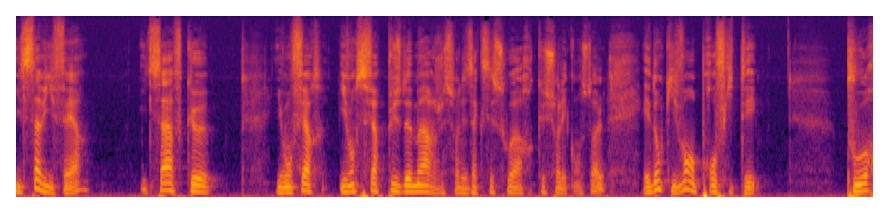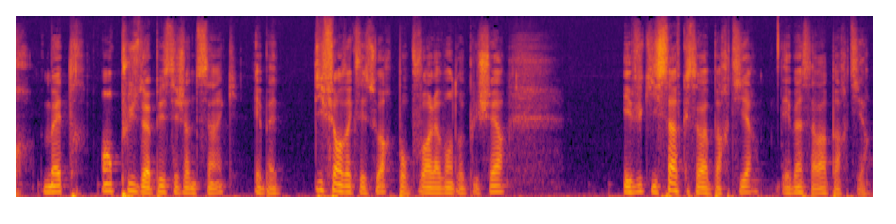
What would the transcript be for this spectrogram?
ils savent y faire. Ils savent que ils vont, ils vont se faire plus de marge sur les accessoires que sur les consoles. Et donc, ils vont en profiter pour mettre, en plus de la PlayStation 5, eh ben, différents accessoires pour pouvoir la vendre plus cher. Et vu qu'ils savent que ça va partir, eh ben, ça va partir.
